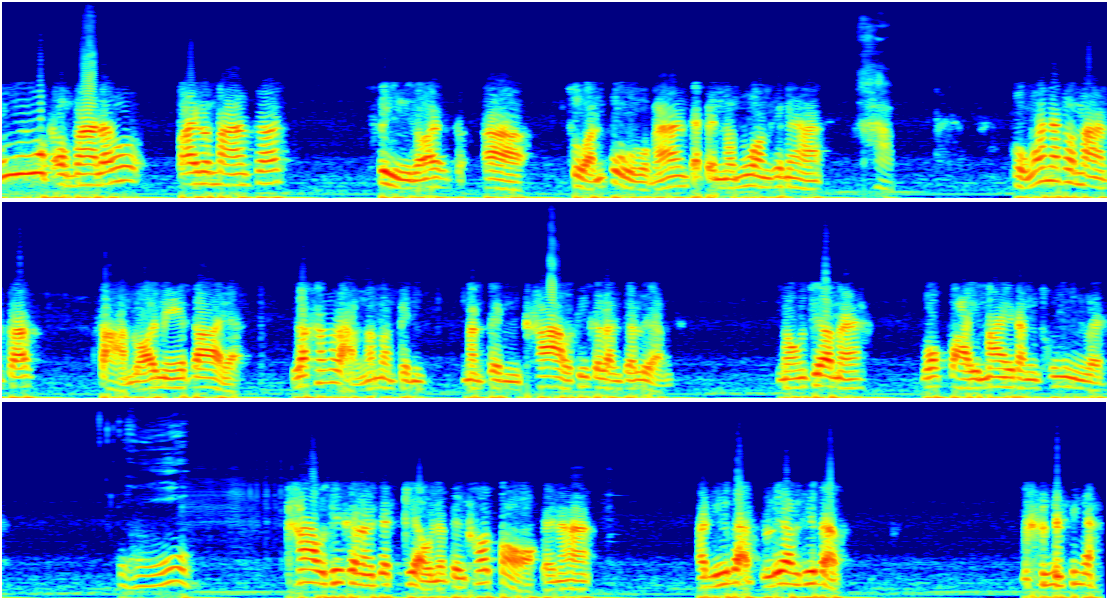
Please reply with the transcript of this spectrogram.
พูดออกมาแล้วไปประมาณสักสี่ร้อยอ่า สวนปู่ผมนะจะเป็นมะม่วงใช่ไหมฮะครับ ผมว่าน่าประมาณสักสามร้อยเมตรได้อะแล้วข้างหลังอะมันเป็นมันเป็นข้าวที่กำลังจะเหลือง น้องเชื่อไหมว่าไฟไหม้ทั้งทุ่งเลยโอ้โหข้าวที่กำลังจะเกี่ยวเนี่ยเป็นข้าวตอกเลยนะฮะอันนี้แบบเรื่องที่แบบนี่นะ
